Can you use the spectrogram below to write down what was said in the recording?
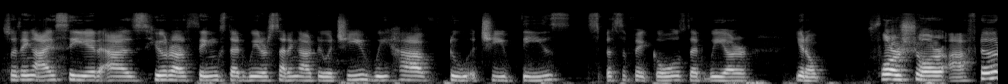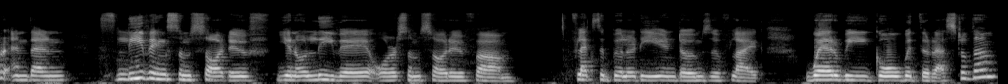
So I think I see it as here are things that we are setting out to achieve. We have to achieve these specific goals that we are, you know, for sure after, and then leaving some sort of, you know, leeway or some sort of um, flexibility in terms of like where we go with the rest of them.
